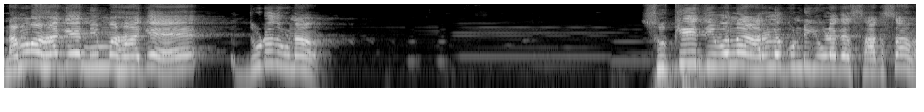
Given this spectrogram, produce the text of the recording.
ನಮ್ಮ ಹಾಗೆ, ನಿಮ್ಮ ಹಾಗೆ ದುಡಿದು ಸುಖಿ ಜೀವನ ಅರಳಗುಂಡಿಗೆಯೊಳಗೆ ಸಾಗಸಾವ.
